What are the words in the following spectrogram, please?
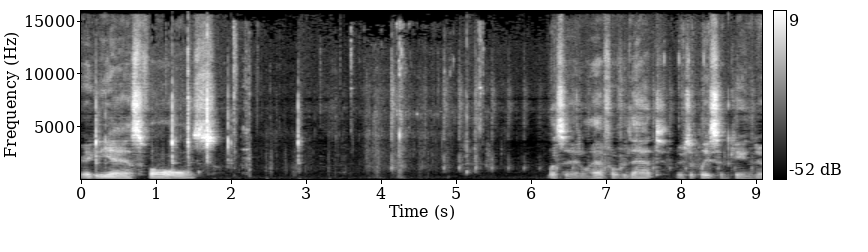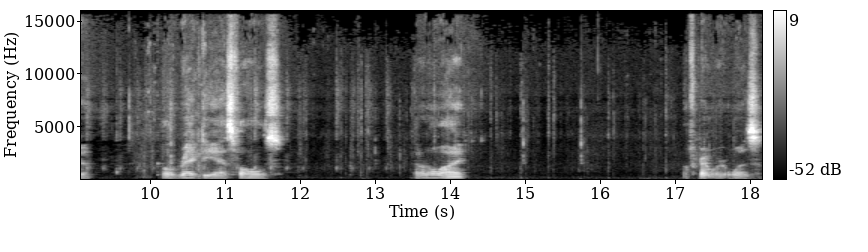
Raggedy ass falls. Unless I had a laugh over that. There's a place in Canada called Raggedy Ass Falls. I don't know why. I forgot where it was.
